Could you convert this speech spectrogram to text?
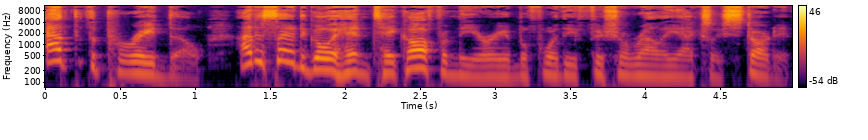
After the parade though, I decided to go ahead and take off from the area before the official rally actually started.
